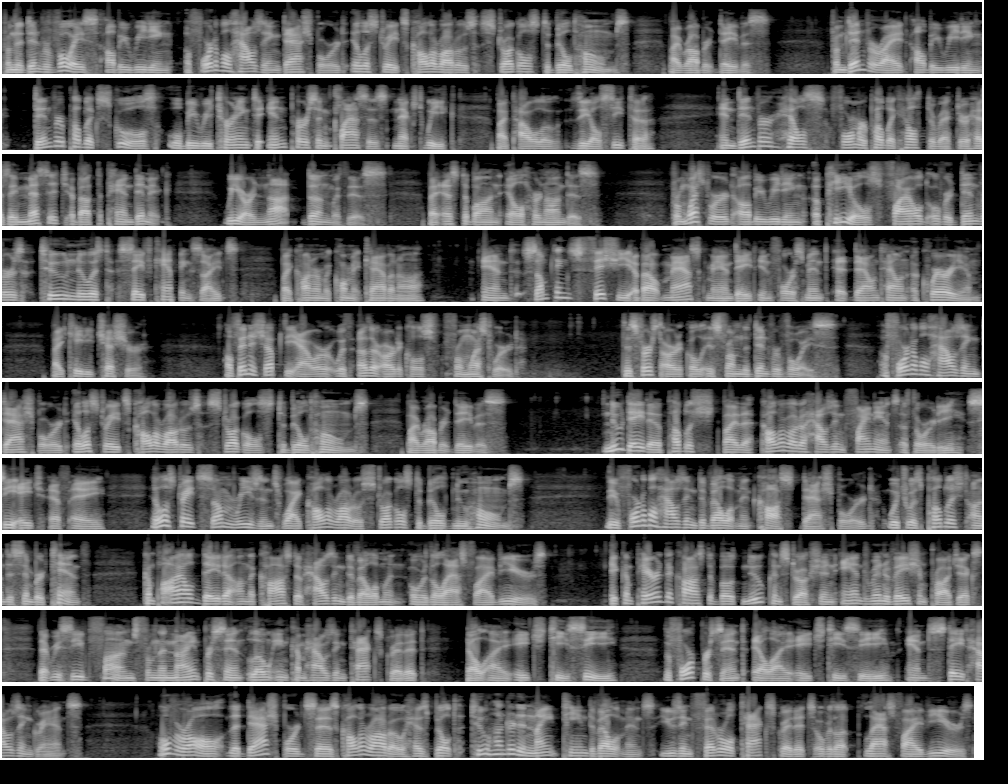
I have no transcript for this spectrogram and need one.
From the Denver Voice, I'll be reading Affordable Housing Dashboard Illustrates Colorado's Struggles to Build Homes by Robert Davis. From Denverite, I'll be reading Denver Public Schools will be returning to in person classes next week by Paolo Zialcita. And Denver Health's former public health director has a message about the pandemic. We are not done with this by Esteban L. Hernandez. From Westword, I'll be reading Appeals Filed Over Denver's Two Newest Safe Camping Sites by Conor McCormick Cavanagh, and Something's Fishy About Mask Mandate Enforcement at Downtown Aquarium by Catie Cheshire. I'll finish up the hour with other articles from Westword. This first article is from the Denver Voice. Affordable Housing Dashboard Illustrates Colorado's Struggles to Build Homes by Robert Davis. New data published by the Colorado Housing Finance Authority, CHFA, illustrates some reasons why Colorado struggles to build new homes. The Affordable Housing Development Cost Dashboard, which was published on December 10th, compiled data on the cost of housing development over the last five years. It compared the cost of both new construction and renovation projects that received funds from the 9% Low Income Housing Tax Credit, LIHTC, the 4% LIHTC, and state housing grants. Overall, the dashboard says Colorado has built 219 developments using federal tax credits over the last five years,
